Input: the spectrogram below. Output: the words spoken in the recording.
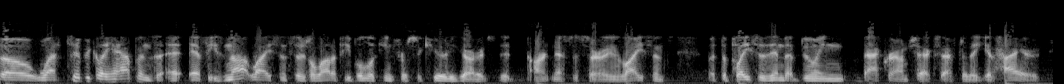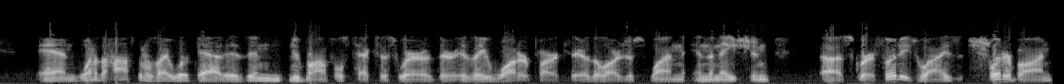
So what typically happens uh, if he's not licensed, there's a lot of people looking for security guards that aren't necessarily licensed, but the places end up doing background checks after they get hired. And one of the hospitals I work at is in New Braunfels, Texas, where there is a water park there, the largest one in the nation, uh, square footage wise, Schlitterbahn.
